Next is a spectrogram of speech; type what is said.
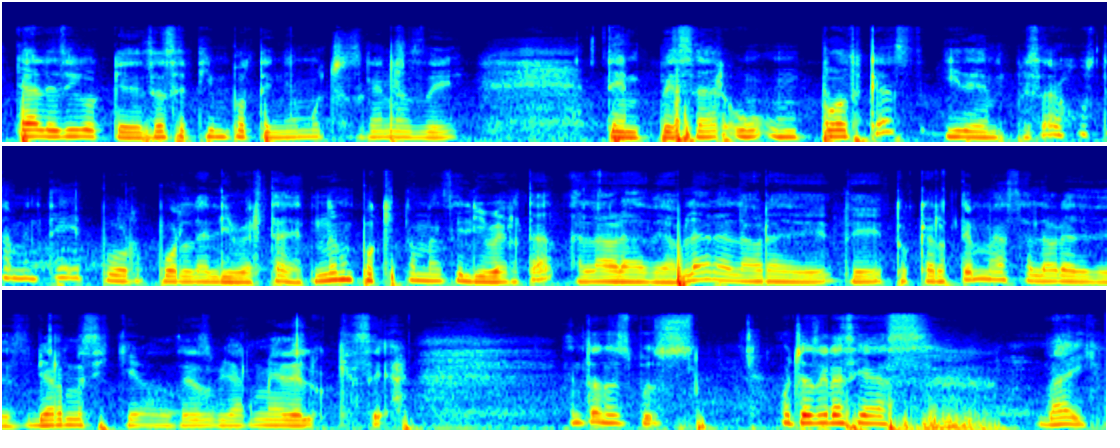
ya les digo que desde hace tiempo tenía muchas ganas de, de empezar un, podcast y de empezar justamente por, por la libertad, de tener un poquito más de libertad a la hora de hablar, a la hora de, de tocar temas, a la hora de desviarme si quiero desviarme de lo que sea. Entonces, pues, muchas gracias. Bye.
